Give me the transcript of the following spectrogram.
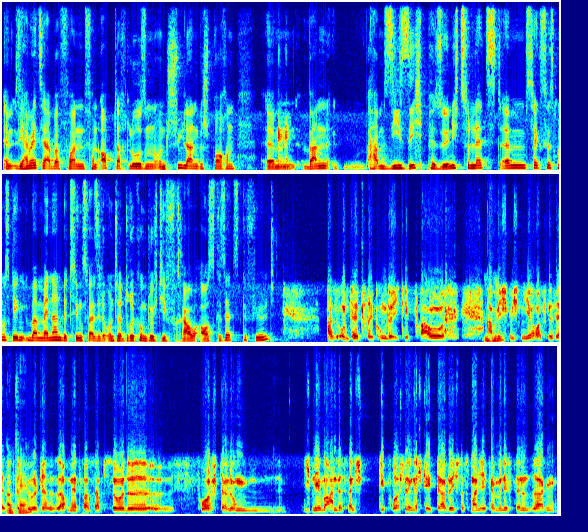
Ähm, Sie haben jetzt ja aber von, von Obdachlosen und Schülern gesprochen. Ähm, mhm. Wann haben Sie sich persönlich zuletzt ähm, Sexismus gegenüber Männern beziehungsweise der Unterdrückung durch die Frau ausgesetzt gefühlt? Also Unterdrückung durch die Frau mhm. habe ich mich nie ausgesetzt okay. gefühlt. Das ist auch eine etwas absurde äh, Vorstellung. Ich nehme an, dass die Vorstellung entsteht dadurch, dass manche Feministinnen sagen,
